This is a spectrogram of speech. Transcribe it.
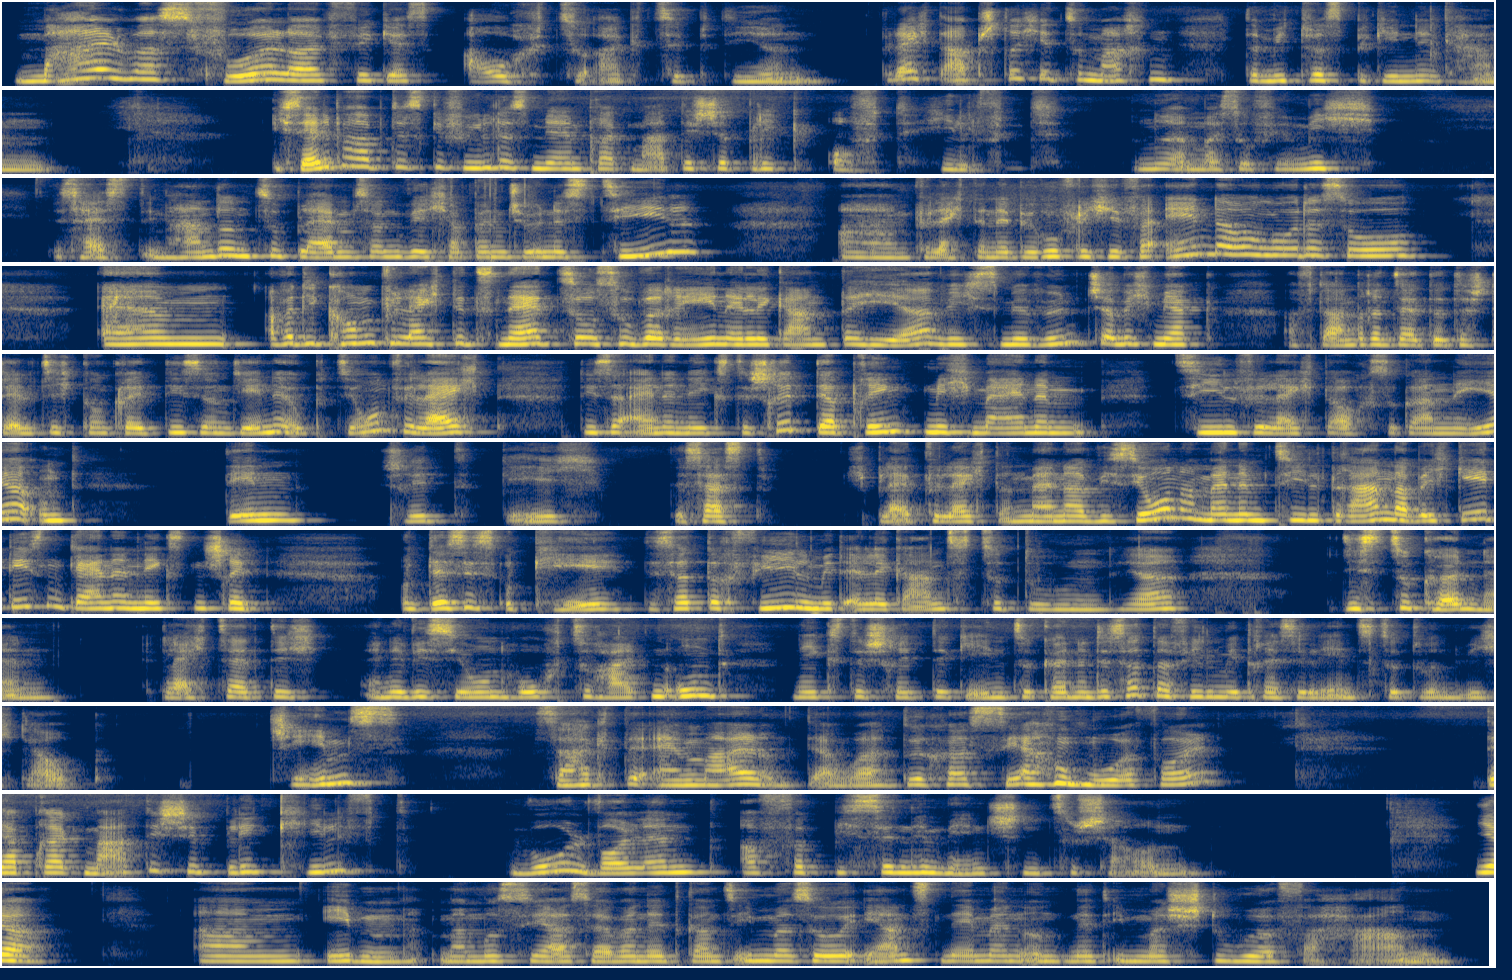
mal was Vorläufiges auch zu akzeptieren, vielleicht Abstriche zu machen, damit was beginnen kann. Ich selber habe das Gefühl, dass mir ein pragmatischer Blick oft hilft. Nur einmal so für mich. Das heißt, im Handeln zu bleiben, sagen wir, ich habe ein schönes Ziel, ähm, vielleicht eine berufliche Veränderung oder so. Ähm, aber die kommt vielleicht jetzt nicht so souverän, elegant daher, wie ich es mir wünsche, aber ich merke auf der anderen Seite, da stellt sich konkret diese und jene Option, vielleicht dieser eine nächste Schritt, der bringt mich meinem Ziel vielleicht auch sogar näher und den Schritt gehe ich. Das heißt, ich bleibe vielleicht an meiner Vision, an meinem Ziel dran, aber ich gehe diesen kleinen nächsten Schritt. Und das ist okay. Das hat doch viel mit Eleganz zu tun, ja, dies zu können gleichzeitig eine Vision hochzuhalten und nächste Schritte gehen zu können. Das hat da viel mit Resilienz zu tun, wie ich glaube. James sagte einmal, und der war durchaus sehr humorvoll, der pragmatische Blick hilft, wohlwollend auf verbissene Menschen zu schauen. Ja, ähm, eben, man muss ja selber nicht ganz immer so ernst nehmen und nicht immer stur verharren.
